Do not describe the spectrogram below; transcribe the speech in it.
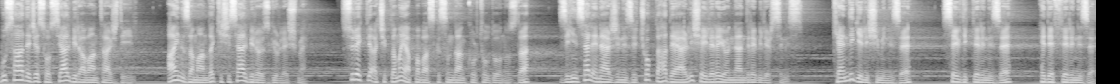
Bu sadece sosyal bir avantaj değil, aynı zamanda kişisel bir özgürleşme. Sürekli açıklama yapma baskısından kurtulduğunuzda, zihinsel enerjinizi çok daha değerli şeylere yönlendirebilirsiniz. Kendi gelişiminize, sevdiklerinize, hedeflerinize.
